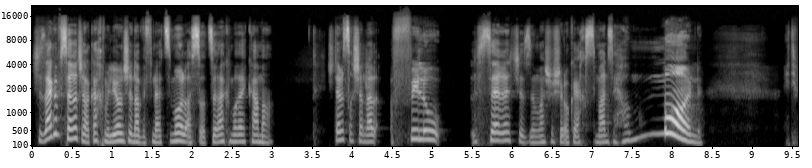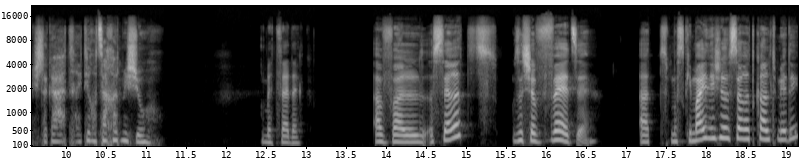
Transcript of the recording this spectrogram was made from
שזה אגב סרט שלקח מיליון שנה בפני עצמו לעשות, זה רק מראה כמה. 12 שנה, אפילו לסרט שזה משהו שלוקח זמן, זה המון! הייתי משתגעת, הייתי רוצחת מישהו. בצדק. אבל הסרט, זה שווה את זה. את מסכימה איתי שזה סרט קאלט מיידי?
